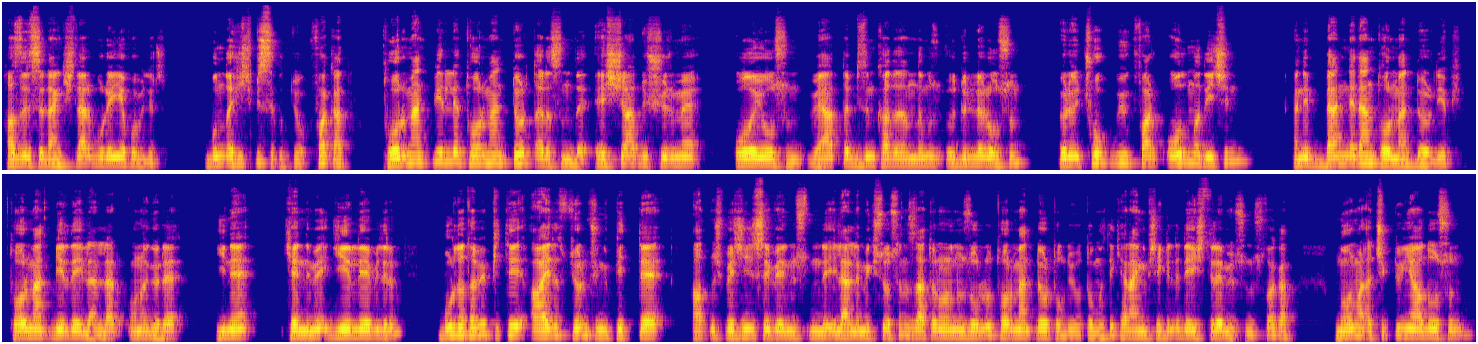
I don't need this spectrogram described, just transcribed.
hazır hisseden kişiler burayı yapabilir. Bunda hiçbir sıkıntı yok. Fakat Torment 1 ile Torment 4 arasında eşya düşürme olayı olsun veyahut da bizim kazandığımız ödüller olsun böyle çok büyük fark olmadığı için hani ben neden Torment 4'ü yapayım? Torment 1'de ilerler ona göre yine kendimi gearleyebilirim. Burada tabii pit'i ayrı tutuyorum çünkü pit'te 65. seviyenin üstünde ilerlemek istiyorsanız zaten oranın zorluğu Torment 4 oluyor otomatik. Herhangi bir şekilde değiştiremiyorsunuz. Fakat normal açık dünyada olsun,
